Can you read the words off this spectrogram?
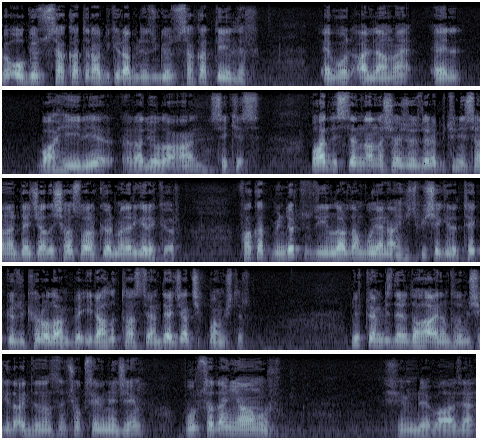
Ve o gözü sakattır. Halbuki Rabbinizin gözü sakat değildir. Ebu Allame el Vahili radıyallahu anh 8. Bu hadisten de anlaşılacağı üzere bütün insanlar Deccal'ı şahıs olarak görmeleri gerekiyor. Fakat 1400'lü yıllardan bu yana hiçbir şekilde tek gözü kör olan ve ilahlık taslayan Deccal çıkmamıştır. Lütfen bizleri daha ayrıntılı bir şekilde aydınlatsın. Çok sevineceğim. Bursa'dan Yağmur. Şimdi bazen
